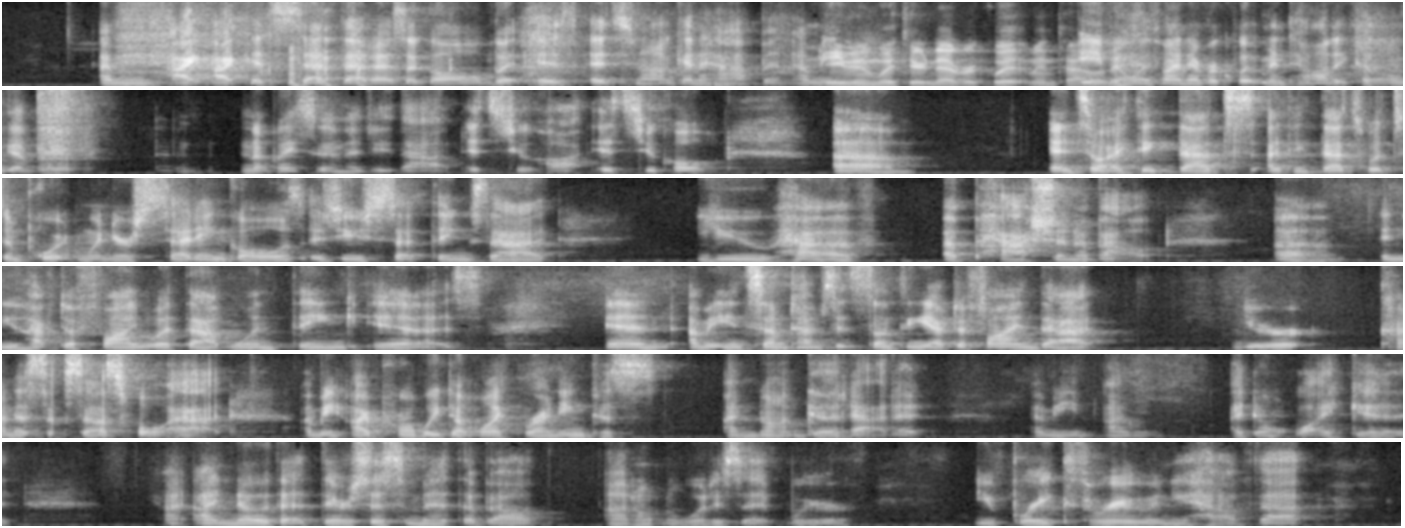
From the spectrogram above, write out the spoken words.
I mean, I, I could set that as a goal, but it's, it's not going to happen. I mean, even with your never quit mentality. even with my never quit mentality, because I'm going, nobody's going to do that. It's too hot. It's too cold. Um, and so I think that's I think that's what's important when you're setting goals is you set things that you have a passion about, um, and you have to find what that one thing is. And I mean, sometimes it's something you have to find that you're kind of successful at. I mean, I probably don't like running because I'm not good at it. I mean, I'm I don't like it. I, I know that there's this myth about I don't know what is it where you break through and you have that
